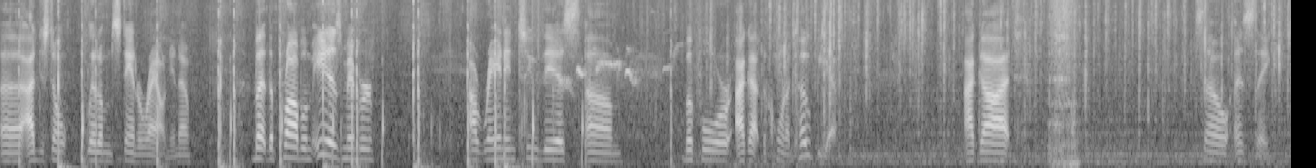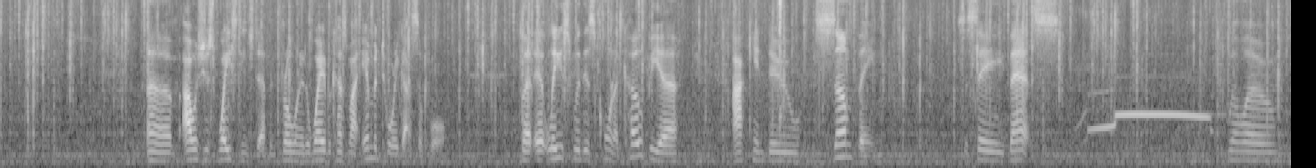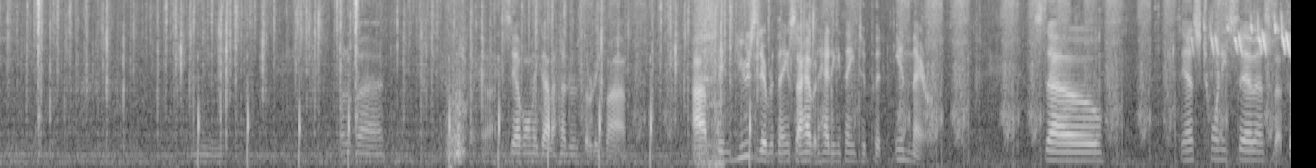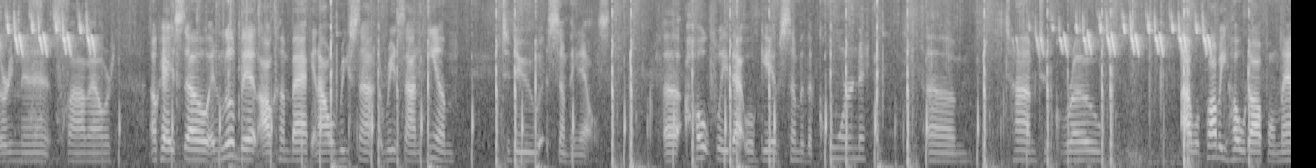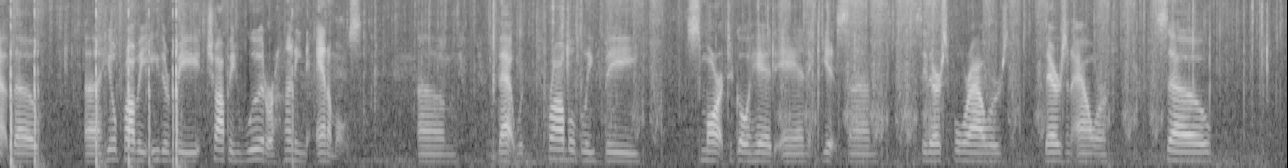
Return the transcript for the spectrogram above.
Uh, I just don't let them stand around, you know. But the problem is, remember, I ran into this um, before I got the cornucopia. I got so, let's see. Um, I was just wasting stuff and throwing it away because my inventory got so full. But at least with this cornucopia, I can do something. So see, that's willow. Hmm. What have I? See, I've only got 135. I've been using everything, so I haven't had anything to put in there. So, that's 27, that's about 30 minutes, 5 hours. Okay, so in a little bit, I'll come back and I'll reassign, reassign him to do something else. Uh, hopefully that will give some of the corn um, time to grow. I will probably hold off on that, though. Uh, he'll probably either be chopping wood or hunting animals. Um, that would probably be smart to go ahead and get some. See, there's four hours. There's an hour. So,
